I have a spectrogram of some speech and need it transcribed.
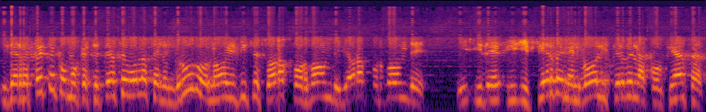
y de repente como que se te hace bolas el engrudo, ¿no? Y dices, ¿ahora por dónde? ¿Y ahora por dónde? Y, de- y- pierden el gol y pierden la confianza.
